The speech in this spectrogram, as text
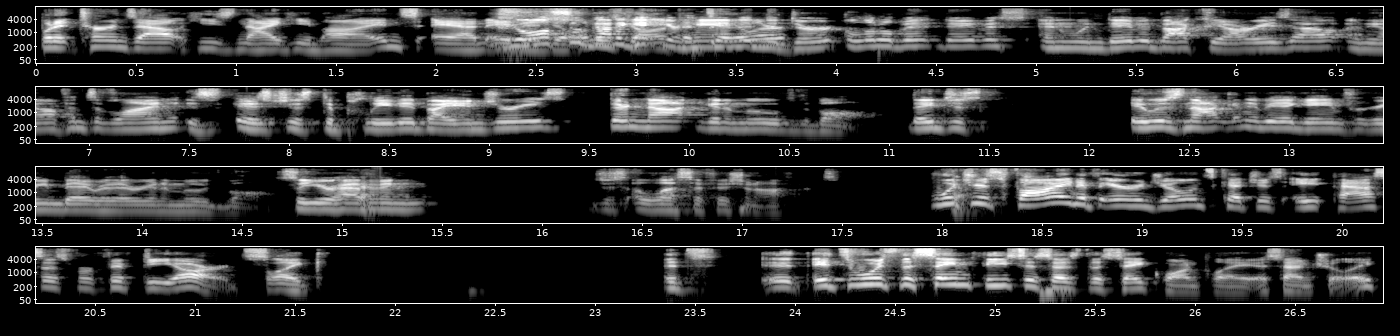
but it turns out he's Nyheim Hines and You also got to get your hand in the dirt a little bit, Davis. And when David Bakhtiari is out and the offensive line is is just depleted by injuries, they're not going to move the ball. They just it was not going to be a game for Green Bay where they were going to move the ball. So you're having just a less efficient offense. which is fine if Aaron Jones catches eight passes for 50 yards. Like it's it, it was the same thesis as the Saquon play, essentially.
